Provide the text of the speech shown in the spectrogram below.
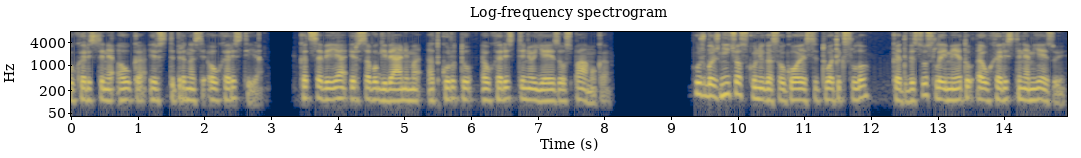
Eucharistinę auką ir stiprinasi Eucharistiją, kad savyje ir savo gyvenimą atkurtų Eucharistinio Jėzaus pamoką. Už bažnyčios kunigas aukojasi tuo tikslu, kad visus laimėtų Eucharistiniam Jėzui,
